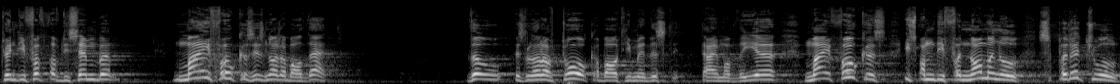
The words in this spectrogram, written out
25th of December, my focus is not about that. Though there's a lot of talk about him at this time of the year, my focus is on the phenomenal spiritual,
